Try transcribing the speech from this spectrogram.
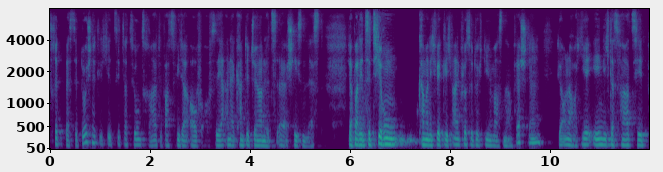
drittbeste durchschnittliche Zitationsrate, was wieder auf, auf sehr anerkannte Journals äh, schließen lässt. Ja, bei den Zitierungen kann man nicht wirklich Einflüsse durch die Maßnahmen feststellen. Ja, und auch hier ähnlich das Fazit,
